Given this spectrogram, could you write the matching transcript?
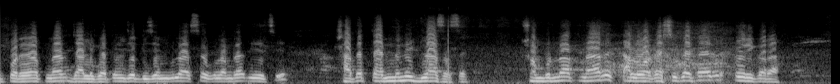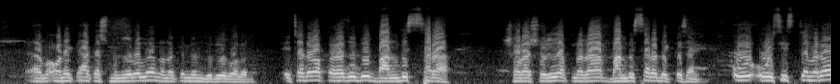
উপরে আপনার জালি কাটিং যে ডিজাইনগুলো আছে, ওগুলো আমরা দিয়েছি। সাথে মিনিট গ্লাস আছে। সম্পূর্ণ আপনার কালো আকাশি কাঠের তৈরি করা। অনেকে আকাশমণিও বলেন, অনেকে মঞ্জুরিও বলেন। এছাড়াও আপনারা যদি বান্ডিস ছাড়া সরাসরি আপনারা বান্ডিস ছাড়া দেখতে চান, ও, ওই সিস্টেমেরও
